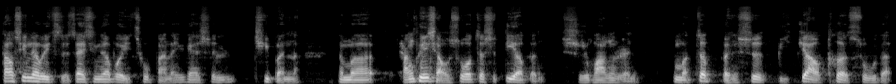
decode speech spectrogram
到现在为止，在新加坡已出版了应该是七本了。那么长篇小说，这是第二本《拾荒人》。那么这本是比较特殊的，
